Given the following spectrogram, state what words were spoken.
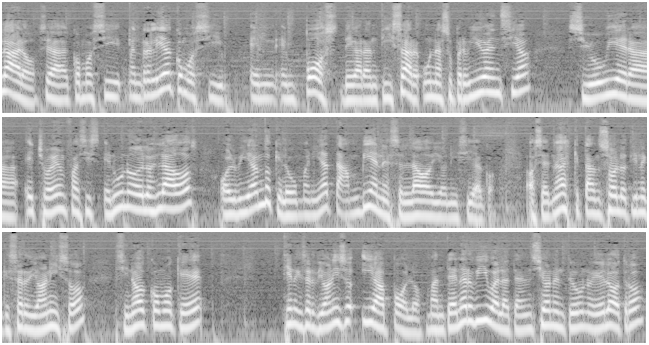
Claro, o sea, como si, en realidad como si en, en pos de garantizar una supervivencia, si hubiera hecho énfasis en uno de los lados, olvidando que la humanidad también es el lado dionisíaco. O sea, no es que tan solo tiene que ser Dioniso, sino como que tiene que ser Dioniso y Apolo. Mantener viva la tensión entre uno y el otro,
